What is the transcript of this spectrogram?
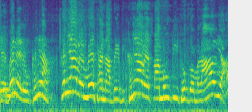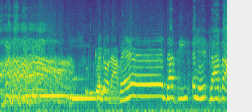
ရဲ့ဘယ်နဲ့တော့ခင်ဗျာခင်ဗျာပဲမဲဌာနပေးပြီခင်ဗျာပဲတာမုံတီထုတ်တော့မလားဗျခက်တော့တာပဲဓာတိအဲ့လေဓာတာ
